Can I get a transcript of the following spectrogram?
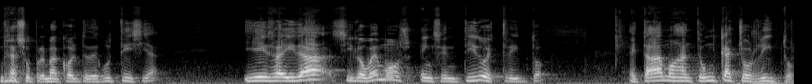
de la Suprema Corte de Justicia, y en realidad, si lo vemos en sentido estricto, estábamos ante un cachorrito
